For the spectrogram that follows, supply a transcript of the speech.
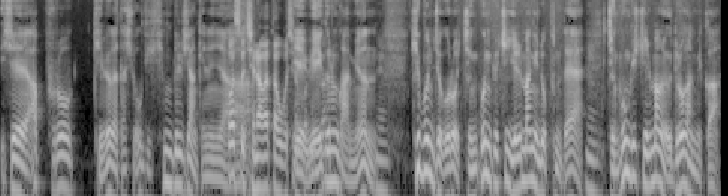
이제 앞으로 기회가 다시 오기 힘들지 않겠느냐. 버스 지나갔다고 보시는 예? 왜 그런가 하면 예. 기본적으로 정권 교체 열망이 높은데 음. 정권 교체 열망이 어디로 갑니까?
